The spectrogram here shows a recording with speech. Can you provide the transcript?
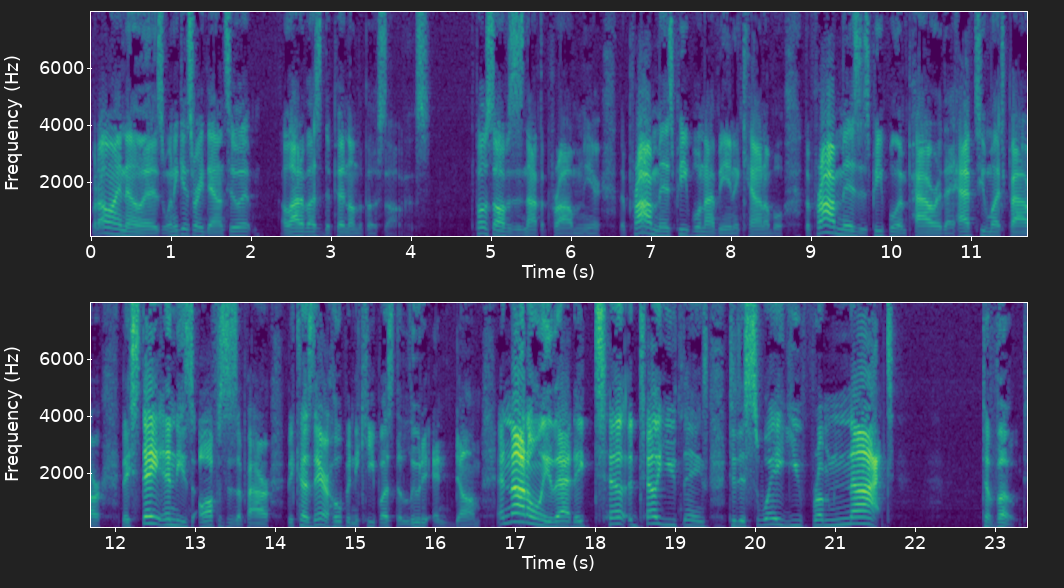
But all I know is when it gets right down to it, a lot of us depend on the post office. The post office is not the problem here. The problem is people not being accountable. The problem is is people in power that have too much power. They stay in these offices of power because they are hoping to keep us deluded and dumb. And not only that, they tell tell you things to dissuade you from not to vote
